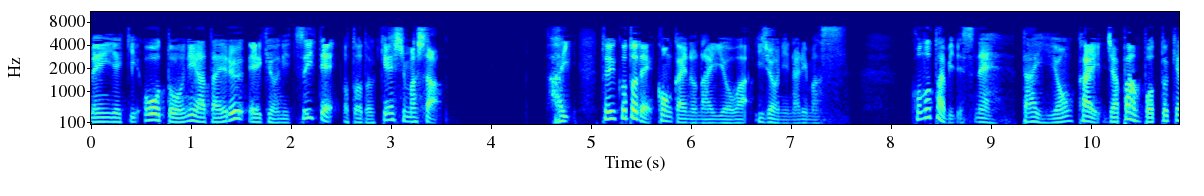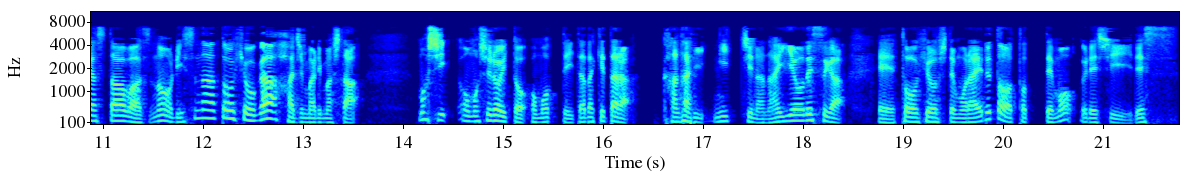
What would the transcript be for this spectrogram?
免疫応答に与える影響についてお届けしました。はい。ということで、今回の内容は以上になります。この度ですね、第4回ジャパンポッドキャストアワーズのリスナー投票が始まりました。もし面白いと思っていただけたら、かなりニッチな内容ですが、えー、投票してもらえるととっても嬉しいです。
